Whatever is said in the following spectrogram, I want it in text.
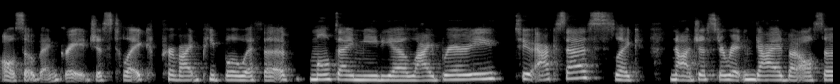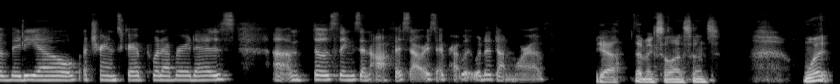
also been great just to like provide people with a multimedia library to access like not just a written guide but also a video a transcript whatever it is. Um, those things in office hours i probably would have done more of. Yeah that makes a lot of sense. What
